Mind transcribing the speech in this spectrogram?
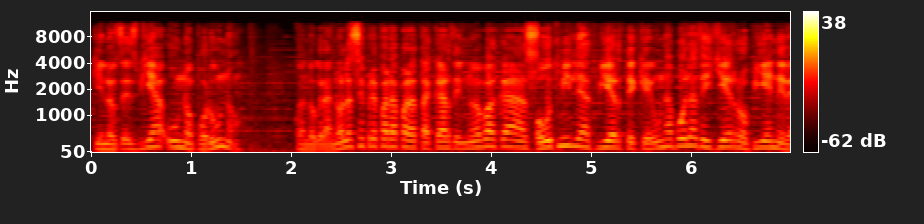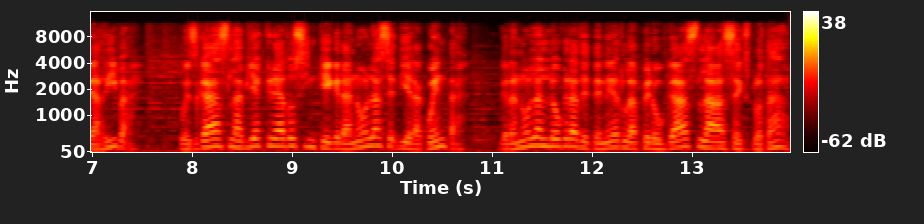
quien los desvía uno por uno. Cuando Granola se prepara para atacar de nuevo a Gas, Oatmeal le advierte que una bola de hierro viene de arriba, pues Gas la había creado sin que Granola se diera cuenta. Granola logra detenerla, pero Gas la hace explotar.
